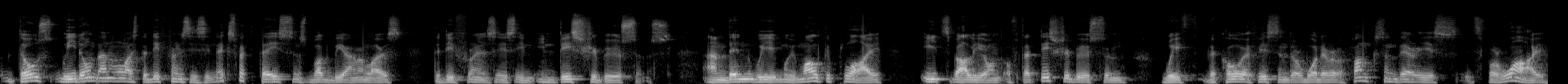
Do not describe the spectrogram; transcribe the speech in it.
those, we don't analyze the differences in expectations, but we analyze the differences in, in distributions. And then we, we multiply each value of that distribution with the coefficient or whatever function there is, it's for y,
